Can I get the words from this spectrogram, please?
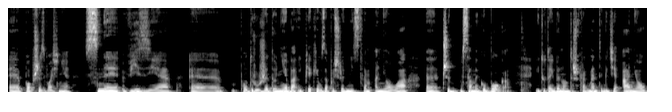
E, poprzez właśnie sny, wizje, e, podróże do nieba i piekieł za pośrednictwem anioła e, czy samego Boga. I tutaj będą też fragmenty, gdzie anioł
